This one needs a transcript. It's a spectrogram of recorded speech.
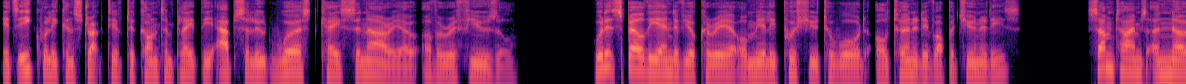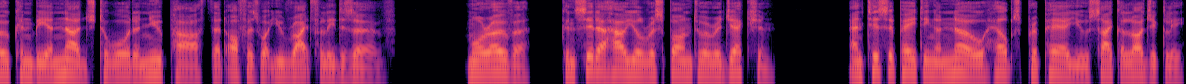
it's equally constructive to contemplate the absolute worst case scenario of a refusal. Would it spell the end of your career or merely push you toward alternative opportunities? Sometimes a no can be a nudge toward a new path that offers what you rightfully deserve. Moreover, consider how you'll respond to a rejection. Anticipating a no helps prepare you psychologically,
